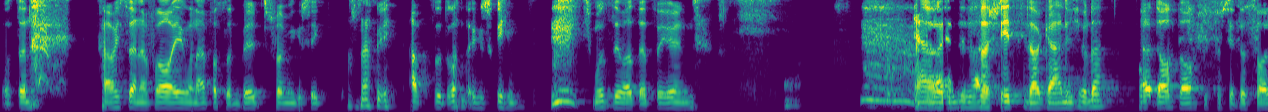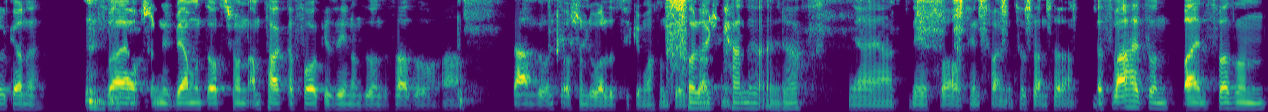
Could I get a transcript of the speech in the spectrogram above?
Und dann habe ich seiner Frau irgendwann einfach so ein Bild von mir geschickt und habe hab so drunter geschrieben, ich muss dir was erzählen. Ja, aber das versteht sie doch gar nicht, oder? Ja, doch, doch, sie versteht das voll gerne. Es mhm. war ja auch schon, wir haben uns auch schon am Tag davor gesehen und so und das war so, äh, da haben wir uns auch schon drüber lustig gemacht. Und so. Voller Kanne, Alter. Ja, ja, nee, es war auf jeden Fall ein interessanter. Das war halt so ein, das war so ein,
